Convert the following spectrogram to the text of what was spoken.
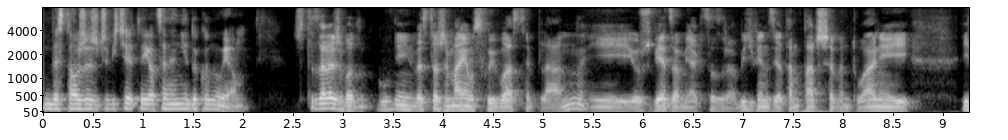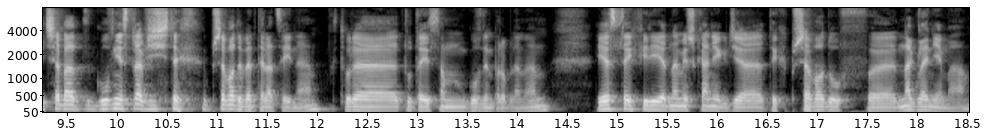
inwestorzy rzeczywiście tej oceny nie dokonują? To zależy, bo głównie inwestorzy mają swój własny plan i już wiedzą, jak co zrobić, więc ja tam patrzę ewentualnie i, i trzeba głównie sprawdzić te przewody wentylacyjne, które tutaj są głównym problemem. Jest w tej chwili jedno mieszkanie, gdzie tych przewodów e, nagle nie ma,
